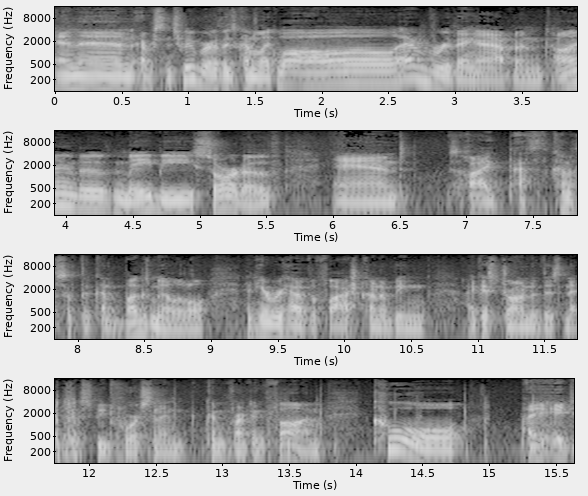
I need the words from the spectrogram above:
and then ever since Rebirth, it's kind of like, well, everything happened, kind of, maybe, sort of. And so I that's the kind of stuff that kind of bugs me a little. And here we have the Flash kind of being, I guess, drawn to this negative Speed Force and then confronting Thawne. Cool. I it,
